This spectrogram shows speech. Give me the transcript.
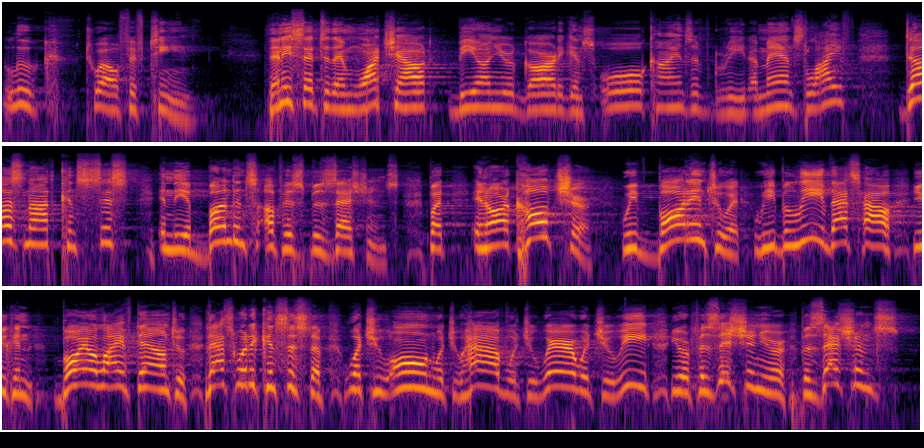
Luke 12, 15. Then he said to them, Watch out, be on your guard against all kinds of greed. A man's life does not consist in the abundance of his possessions, but in our culture, We've bought into it. We believe that's how you can boil life down to. That's what it consists of. What you own, what you have, what you wear, what you eat, your position, your possessions.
